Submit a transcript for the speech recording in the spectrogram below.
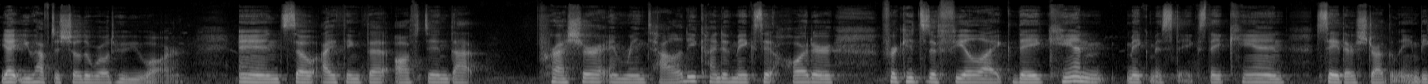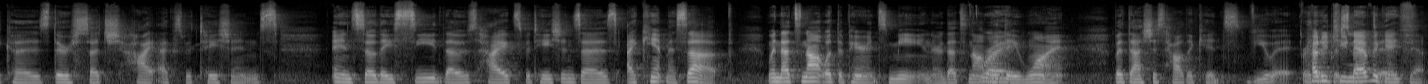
yet you have to show the world who you are and so i think that often that pressure and mentality kind of makes it harder for kids to feel like they can make mistakes they can say they're struggling because there's such high expectations and so they see those high expectations as i can't mess up when that's not what the parents mean or that's not Right. what they want but that's just how the kids view it How did you navigate that?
